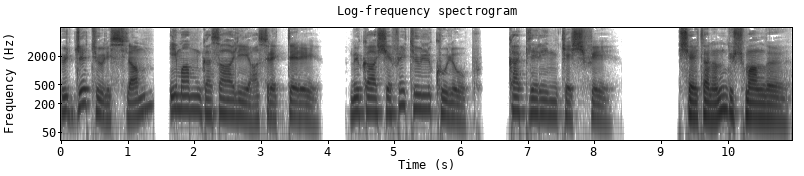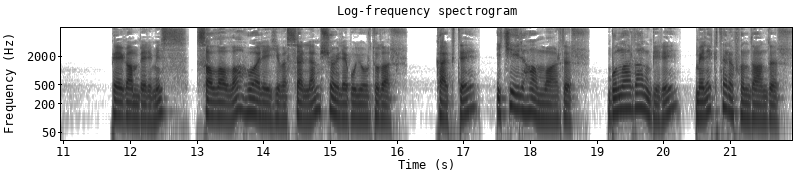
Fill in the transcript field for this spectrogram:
Hüccetül İslam İmam Gazali Hazretleri Mükaşefetül Kulub Kalplerin Keşfi Şeytanın Düşmanlığı Peygamberimiz sallallahu aleyhi ve sellem şöyle buyurdular. Kalpte iki ilham vardır. Bunlardan biri melek tarafındandır.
